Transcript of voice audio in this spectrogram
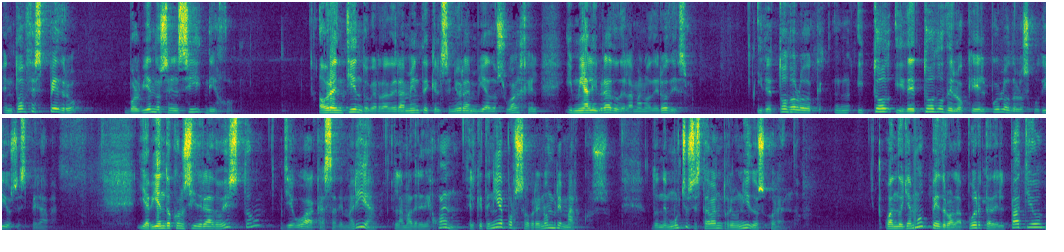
Entonces Pedro, volviéndose en sí, dijo, Ahora entiendo verdaderamente que el Señor ha enviado su ángel y me ha librado de la mano de Herodes y de todo, lo y, y de todo de lo que el pueblo de los judíos esperaba. Y habiendo considerado esto, llegó a casa de María, la madre de Juan, el que tenía por sobrenombre Marcos, donde muchos estaban reunidos orando. Cuando llamó Pedro a la puerta del patio,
